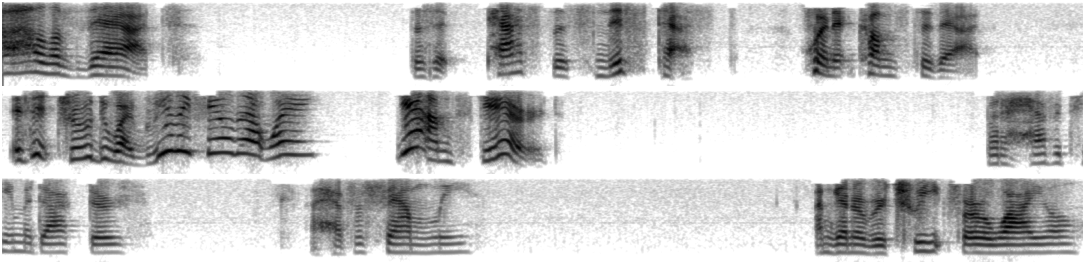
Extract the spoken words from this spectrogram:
all of that, does it pass the sniff test when it comes to that? Is it true? Do I really feel that way? Yeah, I'm scared. But I have a team of doctors. I have a family. I'm going to retreat for a while.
